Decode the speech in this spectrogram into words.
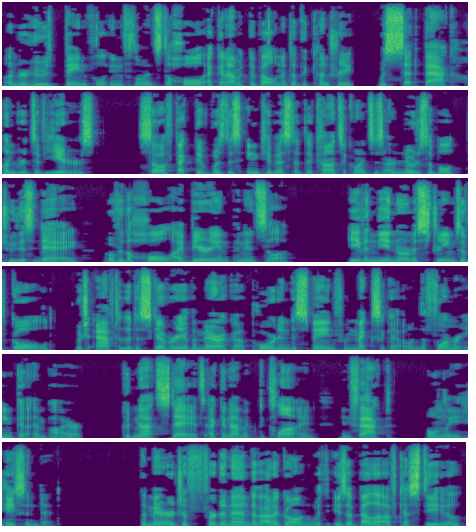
under whose baneful influence the whole economic development of the country was set back hundreds of years. So effective was this incubus that the consequences are noticeable to this day over the whole Iberian Peninsula. Even the enormous streams of gold, which after the discovery of America poured into Spain from Mexico and the former Inca Empire, could not stay its economic decline, in fact, only hastened it. The marriage of Ferdinand of Aragon with Isabella of Castile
